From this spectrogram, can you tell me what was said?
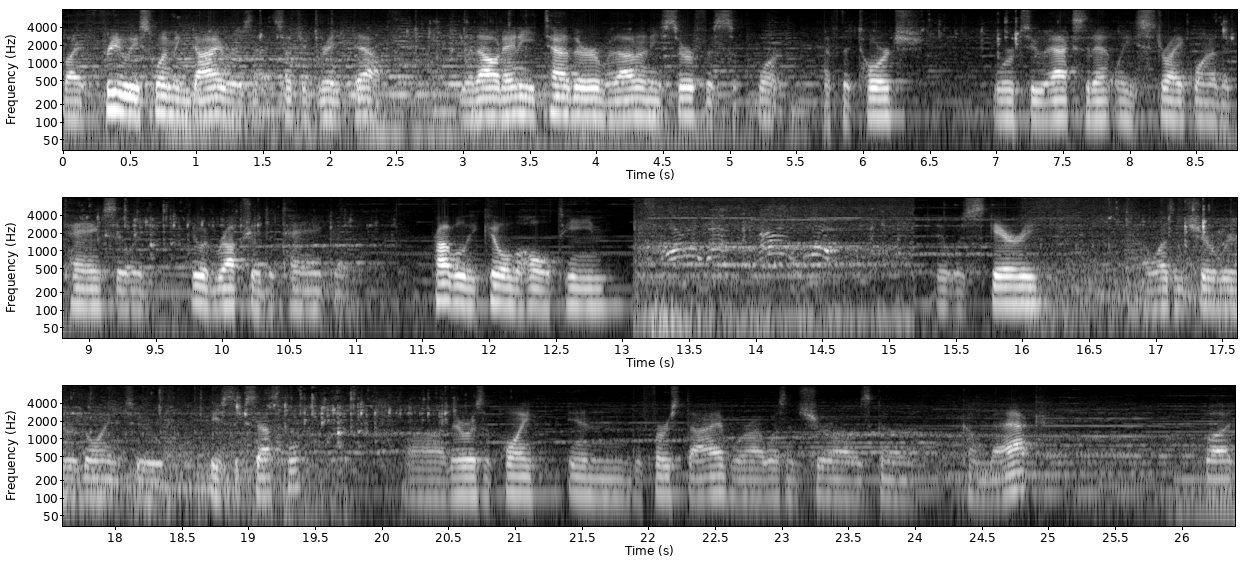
by freely swimming divers at such a great depth, without any tether, without any surface support. If the torch were to accidentally strike one of the tanks, it would, it would rupture the tank and probably kill the whole team. It was scary. I wasn't sure we were going to be successful. Uh, there was a point in the first dive where I wasn't sure I was going to come back, but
